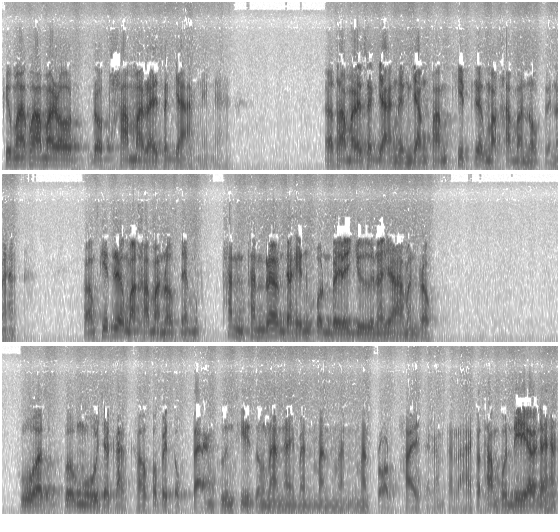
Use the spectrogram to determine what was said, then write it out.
คือหมายความว่าเราเราทำอะไรสักอย่างหนึ่งนะเราทำอะไรสักอย่างหนึ่ง อย่างความคิดเรื่องมาคามนพเป็นไหมฮะความคิดเรื่องมาคามนพเนี่ยท่านท่านเริ่มจะเห็นคนไปยืนนะย่ามันรก ลัวกลัวงูจะกัดเขาก็ไปตกแต่งพื้นที่ตรงนั้นให้มันมันมันมันปลอดภัยจากอันตราย ก็ทำคนเดียวนะฮะ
